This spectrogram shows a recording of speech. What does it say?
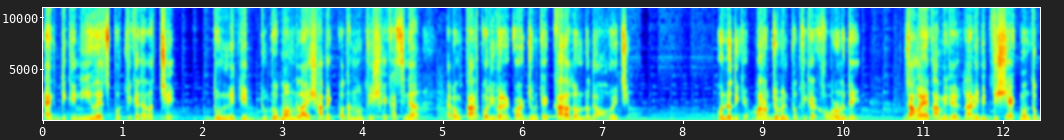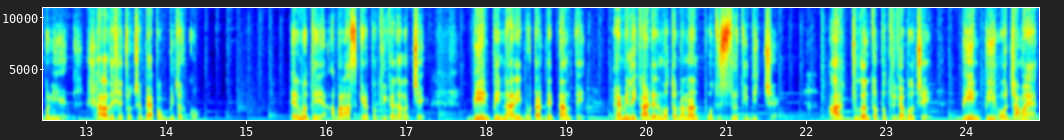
একদিকে নিউ এজ পত্রিকা জানাচ্ছে, দুর্নীতির দুটো মামলায় সাবেক প্রধানমন্ত্রী শেখ হাসিনা এবং তার পরিবারের কয়েকজনকে কারাদণ্ড দেওয়া হয়েছে। অন্যদিকে মানব জমিন পত্রিকার খবর অনুযায়ী জামায়াত আমিরের নারী বিদ্বেষী এক মন্তব্য নিয়ে সারা দেশে চলছে ব্যাপক বিতর্ক। এর মধ্যে আবার আজকের পত্রিকা জানাচ্ছে, বিএনপি নারী ভোটারদের টানতে ফ্যামিলি কার্ডের মতো নানান প্রতিশ্রুতি দিচ্ছে। আর যুগান্তর পত্রিকা বলছে, বিএনপি ও জামায়াত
